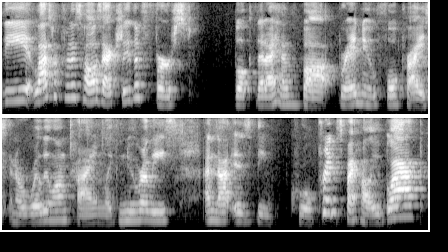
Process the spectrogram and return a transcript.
the last book for this haul is actually the first book that I have bought brand new, full price in a really long time, like new release, and that is The Cruel Prince by Holly Black.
